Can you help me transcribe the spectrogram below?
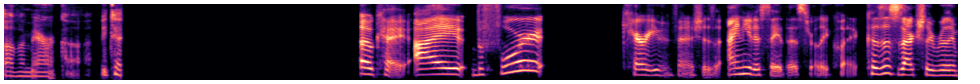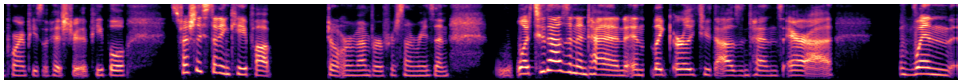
of America because Okay, I before Kara even finishes, I need to say this really quick because this is actually a really important piece of history that people, especially studying K-pop, don't remember for some reason. What 2010 and like early 2010s era, when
